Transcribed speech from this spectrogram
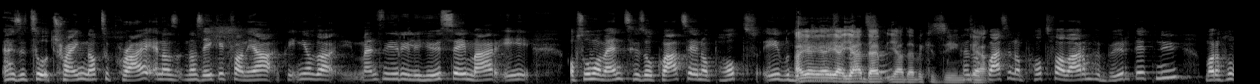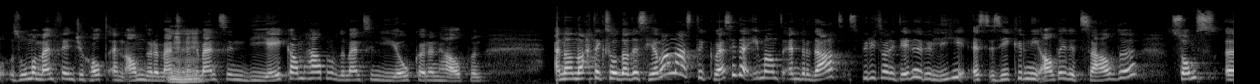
hij zit zo trying not to cry. En dan, dan zei ik van, ja, ik weet niet of dat mensen die religieus zijn, maar hé, op zo'n moment, je zou kwaad zijn op God. Hé, voor de Ah ja, ja, ja, ja, dat, heb- ja, dat heb ik gezien. Je zou Ja. kwaad zijn op God van waarom gebeurt dit nu? Maar op zo- zo'n moment vind je God en andere mensen. Mhm. En de mensen die jij kan helpen of de mensen die jou kunnen helpen. En dan dacht ik zo, dat is helemaal naast de kwestie dat iemand inderdaad... Spiritualiteit en religie is zeker niet altijd hetzelfde. Soms eh,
